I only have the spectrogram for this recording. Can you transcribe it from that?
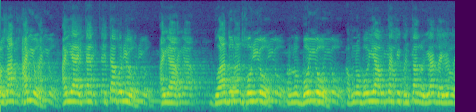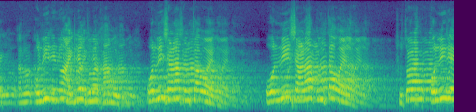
রোজাত আইও। আইয়া ইটা কিতা করিও আইয়া দোয়া দরুদ করিও আপনো বইও। আপনো বইয়া উতাকে কুন্তা লইয়া যাইও। কারণ অলি দিনও আইলেও তোমার খাম হইব। অলি ছাড়া কুন্তা হয় না। অলি ছাড়া কুন্তা হয় না। সুতরাং অলিরে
